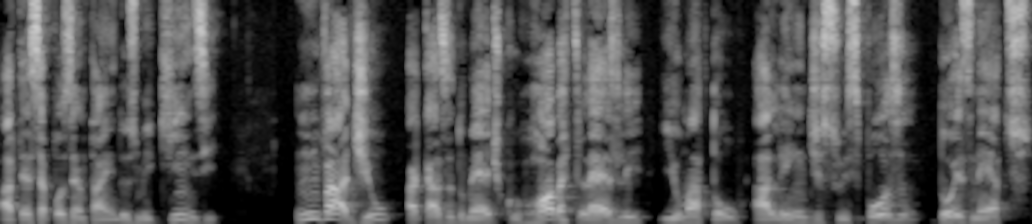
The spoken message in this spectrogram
até se aposentar em 2015, invadiu a casa do médico Robert Leslie e o matou, além de sua esposa, dois netos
